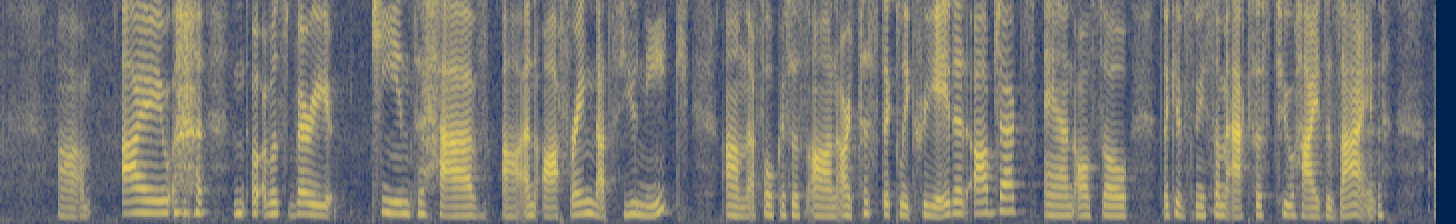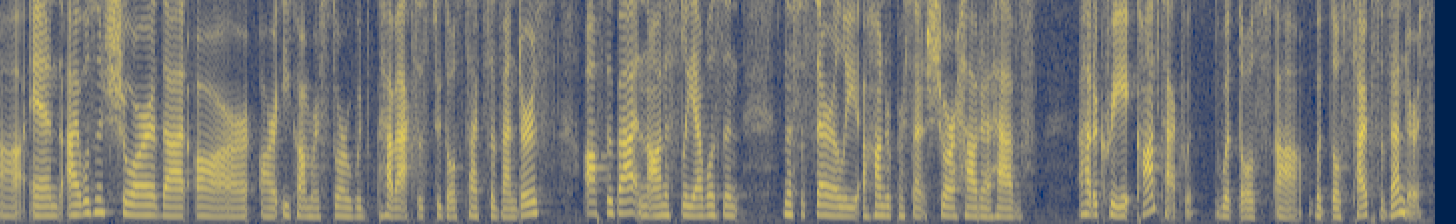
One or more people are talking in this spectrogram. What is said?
Um, I was very keen to have uh, an offering that's unique, um, that focuses on artistically created objects, and also that gives me some access to high design. Uh, and I wasn't sure that our our e-commerce store would have access to those types of vendors off the bat. And honestly, I wasn't necessarily 100% sure how to have how to create contact with with those uh, with those types of vendors.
